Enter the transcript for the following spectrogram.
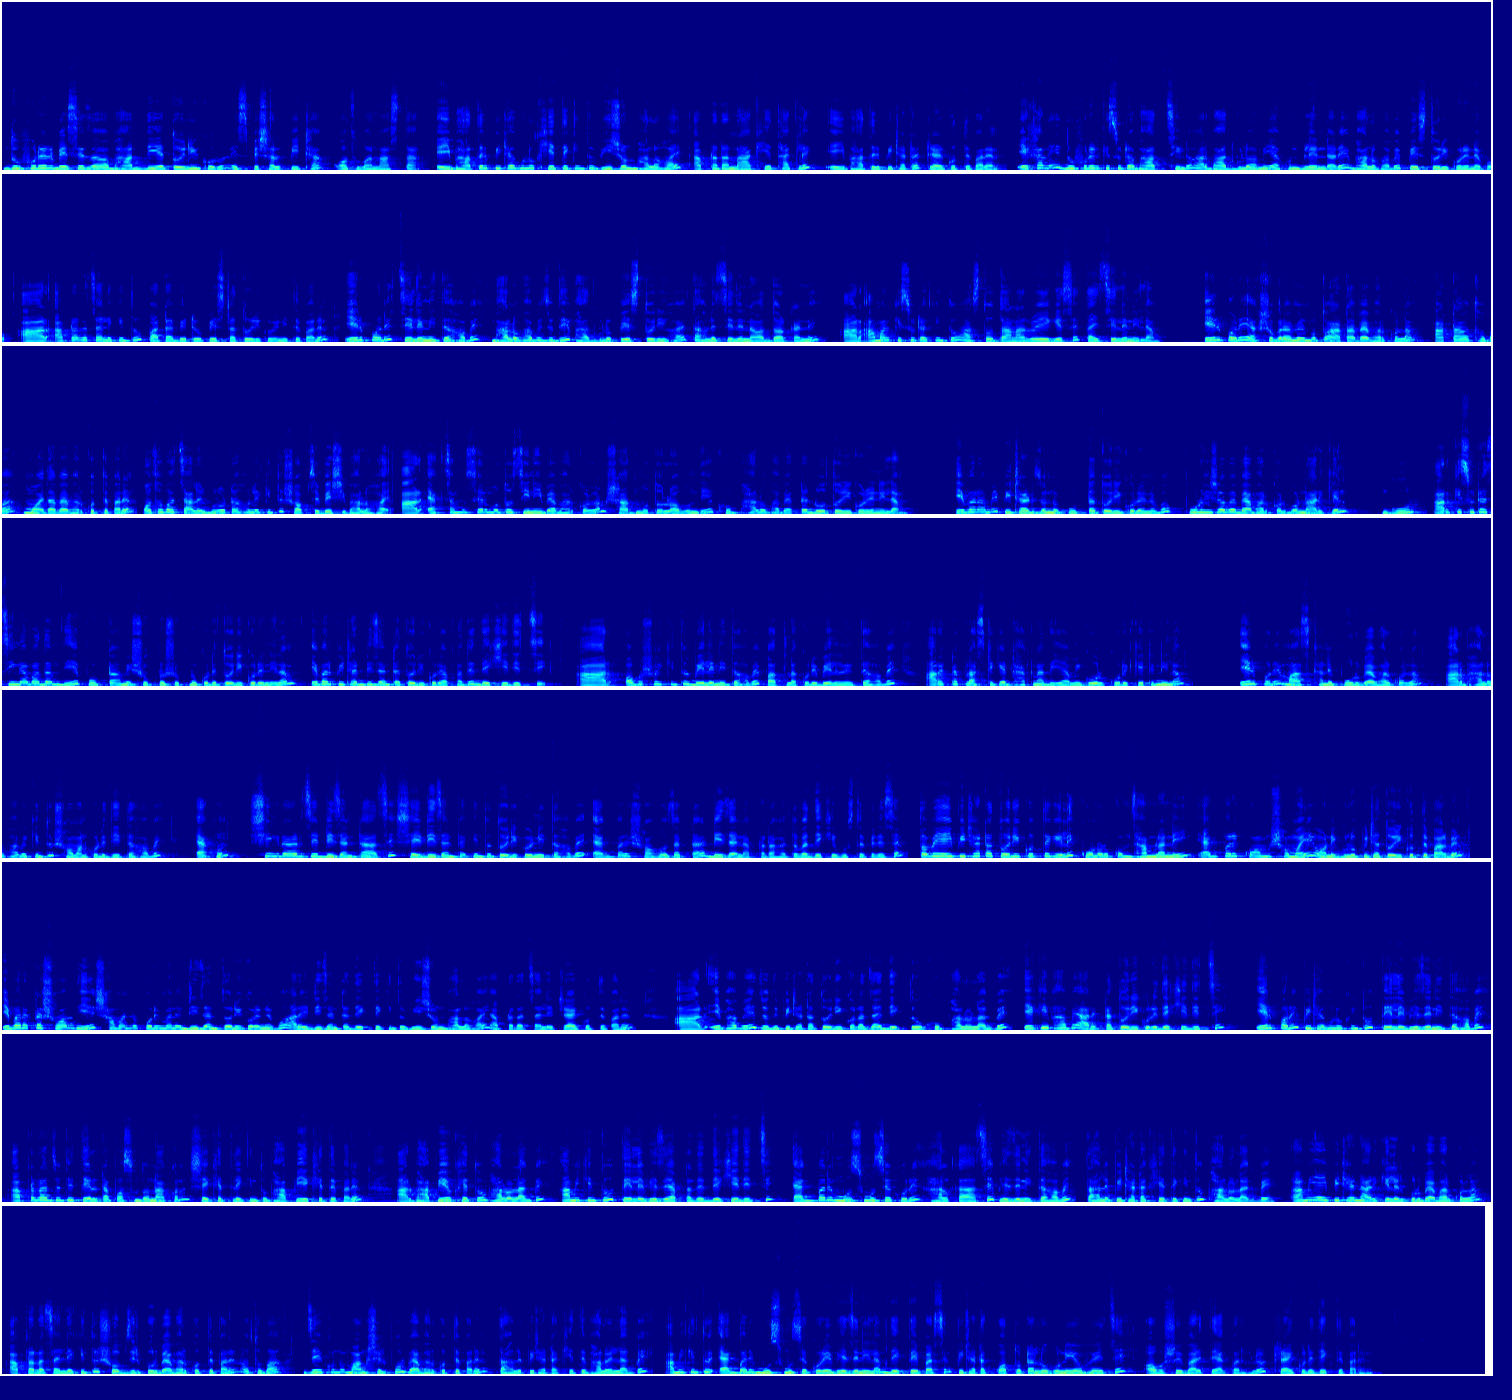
দুপুরের বেঁচে যাওয়া ভাত দিয়ে তৈরি করুন স্পেশাল পিঠা অথবা নাস্তা। এই ভাতের পিঠাগুলো খেতে কিন্তু ভীষণ ভালো হয়, আপনারা না খেয়ে থাকলে এই ভাতের পিঠাটা ট্রাই করতে পারেন। এখানে দুপুরের কিছুটা ভাত ছিল আর ভাতগুলো আমি এখন ব্লেন্ডারে ভালোভাবে পেস্ট তৈরি করে নেব। আর আপনারা চাইলে কিন্তু পাটা বেটেও পেস্টটা তৈরি করে নিতে পারেন। এরপরে চেলে নিতে হবে, ভালোভাবে যদি ভাতগুলো পেস্ট তৈরি হয় তাহলে চেলে নেওয়ার দরকার নেই। আর আমার কিছুটা কিন্তু আস্ত দানা রয়ে গেছে, তাই চেলে নিলাম। এরপরে একশো গ্রামের মতো আটা ব্যবহার করলাম। আটা অথবা ময়দা ব্যবহার করতে পারেন, অথবা চালের গুঁড়োটা হলে কিন্তু সবচেয়ে বেশি ভালো হয়। আর এক চামচের মতো চিনি ব্যবহার করলাম, স্বাদ মতো লবণ দিয়ে খুব ভালোভাবে একটা ডো তৈরি করে নিলাম। এবার আমি পিঠার জন্য পুরটা তৈরি করে নেব। পুর হিসাবে ব্যবহার করব নারকেল, গুড় আর কিছুটা বাদাম দিয়ে পুরটা আমি শুকনো শুকনো করে তৈরি করে নিলাম। এবার পিঠার ডিজাইনটা তৈরি করে আপনাদের দেখিয়ে দিচ্ছি। আর অবশ্যই কিন্তু বেলে নিতে হবে, পাতলা করে বেলে নিতে হবে। আর একটা প্লাস্টিকের ঢাকনা দিয়ে আমি গোল করে কেটে নিলাম। এরপরে মাঝখানে পুর ব্যবহার করলাম আর ভালোভাবে কিন্তু সমান করে দিতে হবে। এখন সিংড়ার যে ডিজাইনটা আছে সেই ডিজাইনটা কিন্তু তৈরি করে নিতে হবে। একবারে সহজ একটা ডিজাইন আপনারা হয়তো বা দেখে বুঝতে পেরেছেন। তবে এই পিঠাটা তৈরি করতে গেলে কোনো রকম ঝামলা নেই। একবারে কম সময়ে অনেকগুলো পিঠা তৈরি করতে পারবেন। এবার একটা সন দিয়ে সামান্য পরিমাণে ডিজাইন তৈরি করে নেব আর এই ডিজাইনটা দেখতে কিন্তু ভীষণ ভালো হয়। আপনারা চাইলে ট্রাই করতে পারেন। আর এভাবে যদি পিঠাটা তৈরি করা যায় দেখতেও খুব ভালো লাগবে। একইভাবে আরেকটা তৈরি করে দেখিয়ে দিচ্ছি। এরপরে পিঠাগুলো কিন্তু তেলে ভেজে নিতে হবে। আপনারা যদি তেলটা পছন্দ না করেন, সেক্ষেত্রে কিন্তু ভাপিয়ে খেতে পারেন। আর ভাপিয়েও খেতেও ভালো লাগবে। আমি কিন্তু তেলে ভেজে আপনাদের দেখিয়ে দিচ্ছি। একবারে মুচমুচে করে হালকা আছে ভেজে নিতে হবে। তাহলে পিঠাটা খেতে কিন্তু ভালো লাগবে। আমি এই পিঠায় নারকেলের পুর ব্যবহার করলাম। আপনারা চাইলে কিন্তু সবজির পুর ব্যবহার করতে পারেন অথবা যে কোনো মাংসের পুর ব্যবহার করতে পারেন, তাহলে পিঠাটা খেতে ভালোই লাগবে। আমি কিন্তু একবারে মুচমুচে করে ভেজে নিলাম। দেখতেই পারছেন পিঠাটা কতটা লোভনীয় হয়েছে। অবশ্যই বাড়িতে একবার হলেও ট্রাই করে দেখতে পারেন।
